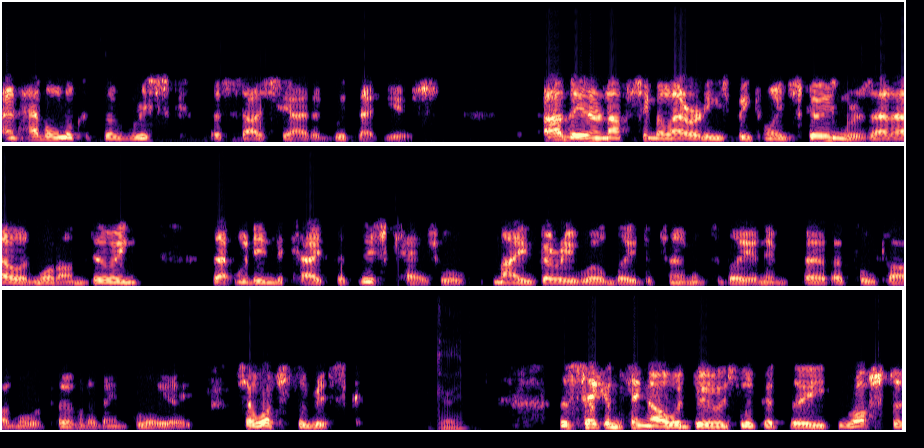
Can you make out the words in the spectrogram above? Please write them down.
and have a look at the risk associated with that use. Are there enough similarities between Skene, Rossato, and what I'm doing that would indicate that this casual may very well be determined to be an, a a full-time or a permanent employee. So what's the risk? Okay. The second thing I would do is look at the roster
